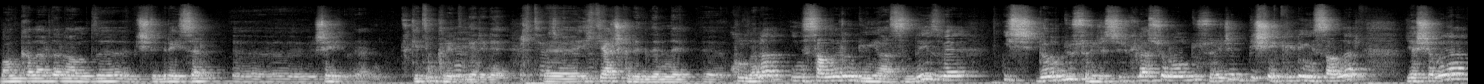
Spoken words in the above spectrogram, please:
bankalardan aldığı işte bireysel e, şey yani tüketim kredilerini, İhtiyaç. e, ihtiyaç kredilerini e, kullanan insanların dünyasındayız ve iş döndüğü sürece, sirkülasyon olduğu sürece bir şekilde insanlar yaşamaya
